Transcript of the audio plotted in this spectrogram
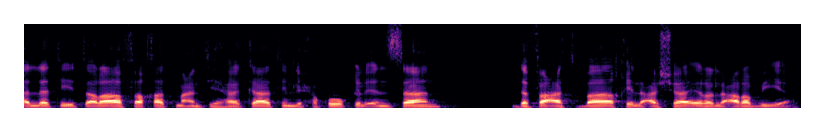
التي ترافقت مع انتهاكات لحقوق الإنسان دفعت باقي العشائر العربية.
